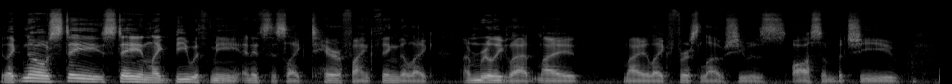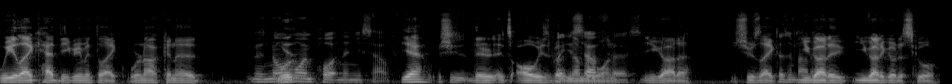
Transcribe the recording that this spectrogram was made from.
you're like, "No, stay, stay, and like be with me," and it's this like terrifying thing that like I'm really glad my my like first love, she was awesome, but she we like had the agreement that like we're not gonna there's no We're- more important than yourself. Yeah, she there. It's always Put been number yourself one. first. You gotta. She was like, Doesn't you matter. gotta, you gotta go to school.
